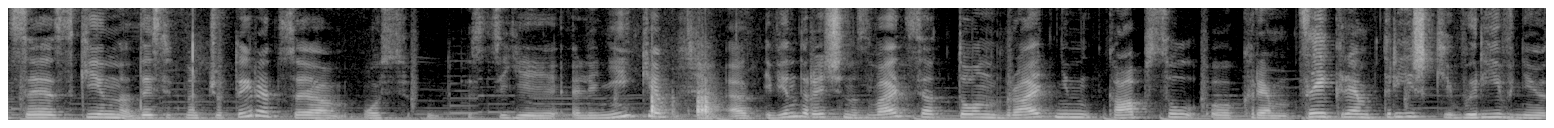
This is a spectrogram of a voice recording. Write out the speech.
Це Skin 1004, це ось з цієї лінійки. Е, І він, до речі, називається Tone Brightening Capsule е, крем. Цей крем трішки вирівнює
